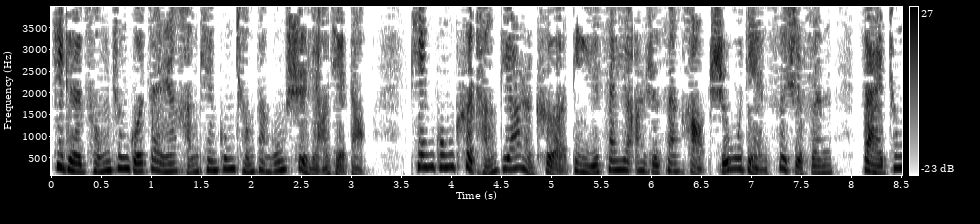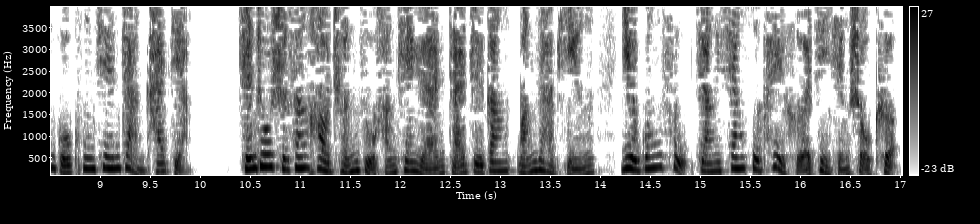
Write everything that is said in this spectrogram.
记者从中国载人航天工程办公室了解到，天宫课堂第二课定于三月二十三号十五点四十分在中国空间站开讲。神舟十三号乘组航天员翟志刚、王亚平、叶光富将相互配合进行授课。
